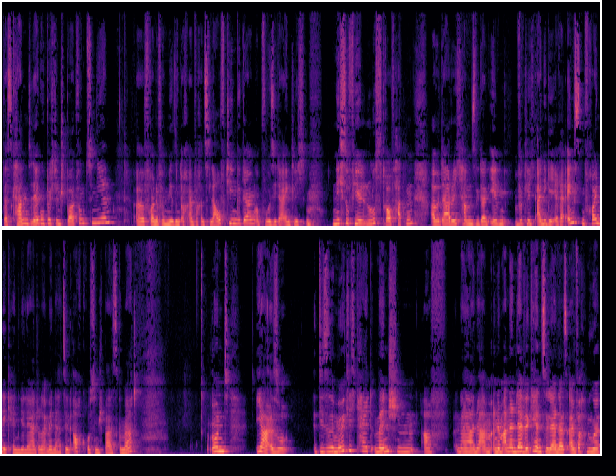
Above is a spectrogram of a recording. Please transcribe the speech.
Das kann sehr gut durch den Sport funktionieren. Äh, Freunde von mir sind auch einfach ins Laufteam gegangen, obwohl sie da eigentlich nicht so viel Lust drauf hatten, aber dadurch haben sie dann eben wirklich einige ihrer engsten Freunde kennengelernt und am Ende hat es ihnen auch großen Spaß gemacht. Und ja, also diese Möglichkeit, Menschen auf, naja, an einem anderen Level kennenzulernen als einfach nur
